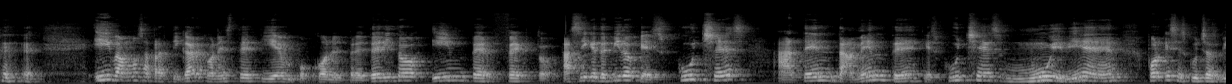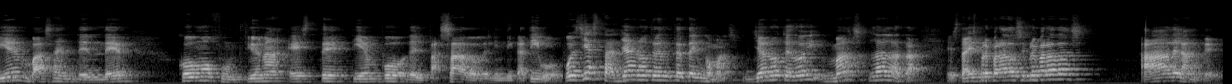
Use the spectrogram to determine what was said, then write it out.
y vamos a practicar con este tiempo, con el pretérito imperfecto. Así que te pido que escuches atentamente, que escuches muy bien, porque si escuchas bien vas a entender cómo funciona este tiempo del pasado, del indicativo. Pues ya está, ya no te entretengo más, ya no te doy más la lata. ¿Estáis preparados y preparadas? ¡Adelante!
